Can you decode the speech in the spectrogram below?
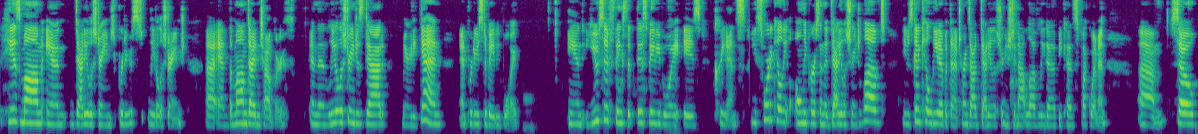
his mom and Daddy Lestrange produced Leta Lestrange, uh, and the mom died in childbirth. And then Leta Lestrange's dad married again and produced a baby boy. And Yusuf thinks that this baby boy is Credence. He swore to kill the only person that Daddy Lestrange loved. He was gonna kill Leta, but then it turns out Daddy Lestrange did not love Leta because fuck women. Um, so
